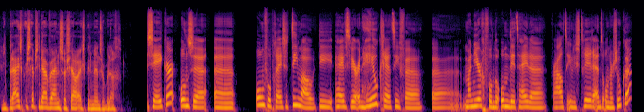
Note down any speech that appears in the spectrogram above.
Die prijsperceptie, daar hebben wij een sociaal experiment voor bedacht. zeker. Onze uh, onvolprezen Timo, die heeft weer een heel creatieve uh, manier gevonden om dit hele verhaal te illustreren en te onderzoeken.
